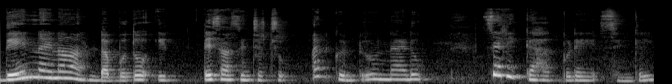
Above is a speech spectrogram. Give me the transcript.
దేన్నైనా డబ్బుతో ఇట్టే శాసించవచ్చు అనుకుంటూ ఉన్నాడు. సరిగ్గా అప్పుడే సింగిల్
